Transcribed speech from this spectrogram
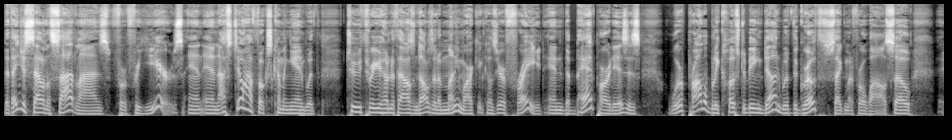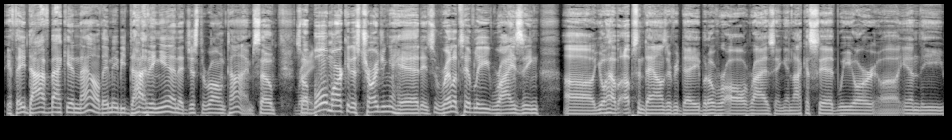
that they just sat on the sidelines for for years. And and I still have folks coming in with two three hundred thousand dollars in a money market because they're afraid. And the bad part is is we're probably close to being done with the growth segment for a while. So if they dive back in now, they may be diving in at just the wrong time. So, so right. a bull market is charging ahead. It's relatively rising. Uh, you'll have ups and downs every day, but overall rising. And like I said, we are uh, in the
